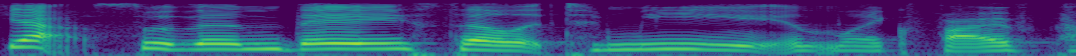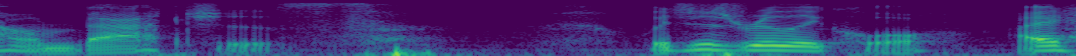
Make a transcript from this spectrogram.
yeah so then they sell it to me in like five pound batches which is really cool I,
